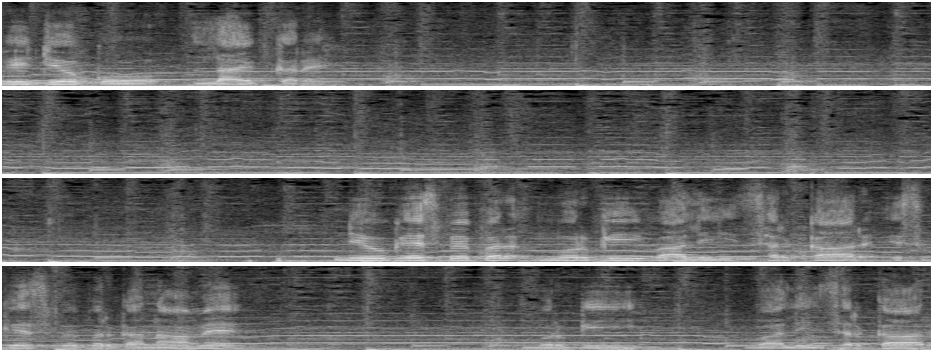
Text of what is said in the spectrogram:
वीडियो को लाइक करें। न्यू गैस पेपर, मुर्गी वाली सरकार। इस गैस पेपर का नाम है मुर्गी वाली सरकार।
